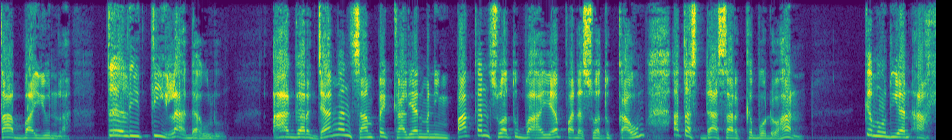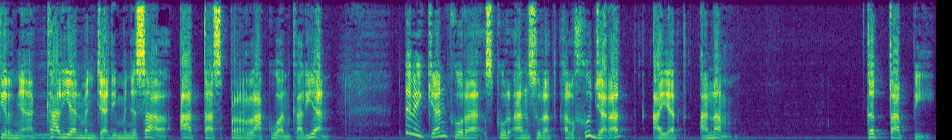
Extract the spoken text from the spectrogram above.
tabayunlah, telitilah dahulu, agar jangan sampai kalian menimpakan suatu bahaya pada suatu kaum atas dasar kebodohan. Kemudian akhirnya kalian menjadi menyesal atas perlakuan kalian. Demikian Quran Surat Al-Hujarat ayat 6. Tetapi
